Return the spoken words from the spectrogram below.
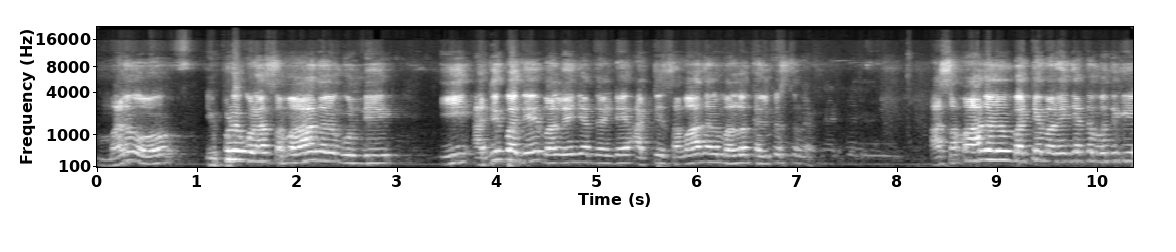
మనము ఇప్పుడు కూడా సమాధానం ఉండి ఈ అధిపతి మనల్ని ఏం చేస్తాడంటే అట్టి సమాధానం మనలో కల్పిస్తున్నాడు. ఆ సమాధానం బట్టే మనం ఏం చేస్తాం ముందుకి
